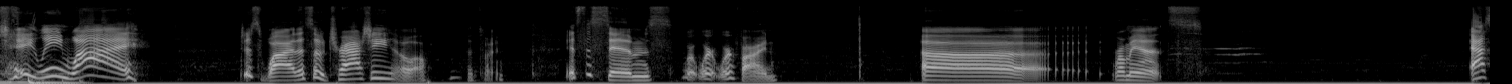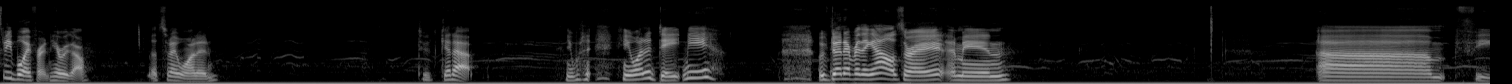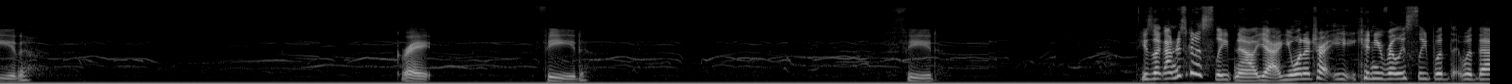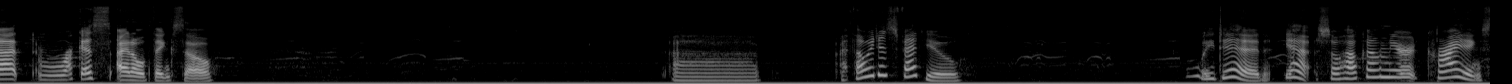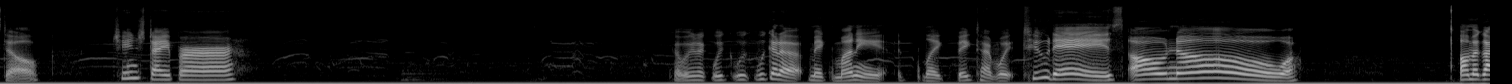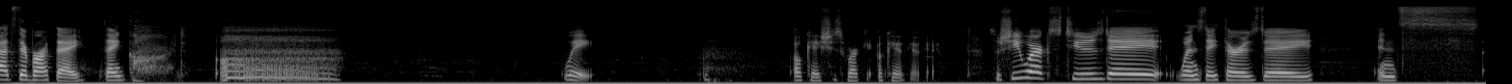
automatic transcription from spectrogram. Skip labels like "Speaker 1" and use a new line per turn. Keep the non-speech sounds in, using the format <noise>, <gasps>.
Jaylene, why? Just why? That's so trashy. Oh well, that's fine. It's The Sims. We're we're we're fine. Uh, romance. Ask me boyfriend. Here we go. That's what I wanted. Dude, get up. You want to you want to date me? We've done everything else, right? I mean, um, feed. Great. Feed. Feed. He's like, I'm just gonna sleep now. Yeah, you want to try? Can you really sleep with with that ruckus? I don't think so. Uh, thought we just fed you. We did. Yeah, so how come you're crying still? Change diaper. we, we, we, we gotta make money, like, big time. Wait, two days? Oh, no! Oh my god, it's their birthday. Thank God. <gasps> Wait. Okay, she's working. Okay, okay, okay. So she works Tuesday, Wednesday, Thursday, and...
